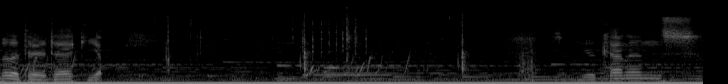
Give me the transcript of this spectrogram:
military attack, yep. Some new cannons.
